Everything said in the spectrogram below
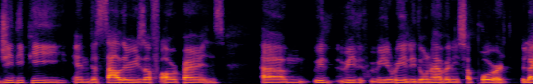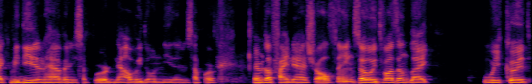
gdp and the salaries of our parents um, we, we we really don't have any support. Like we didn't have any support. Now we don't need any support in terms of financial thing. so it wasn't like we could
